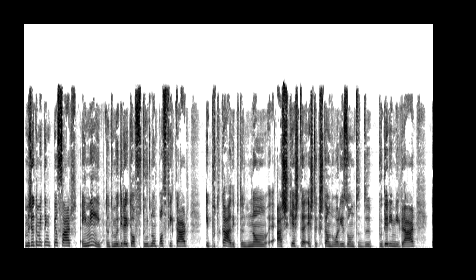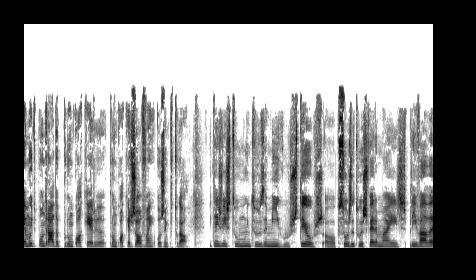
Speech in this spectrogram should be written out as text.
Mas eu também tenho que pensar em mim, e, portanto, o meu direito ao futuro não pode ficar hipotecado. E, portanto, não, acho que esta, esta questão do horizonte de poder emigrar é muito ponderada por um, qualquer, por um qualquer jovem hoje em Portugal. E tens visto muitos amigos teus ou pessoas da tua esfera mais privada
